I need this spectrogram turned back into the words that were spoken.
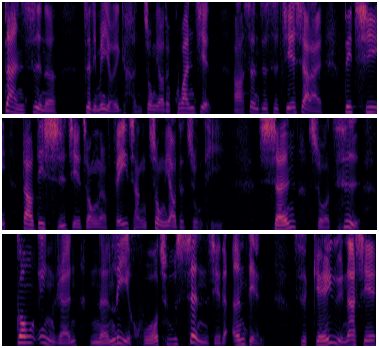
但是呢，这里面有一个很重要的关键啊，甚至是接下来第七到第十节中呢非常重要的主题：神所赐供应人能力活出圣洁的恩典，只给予那些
